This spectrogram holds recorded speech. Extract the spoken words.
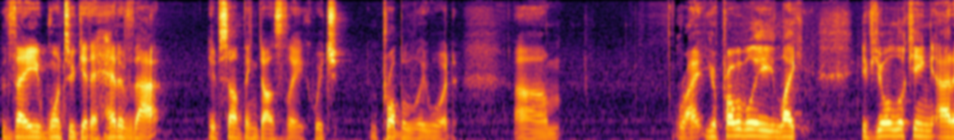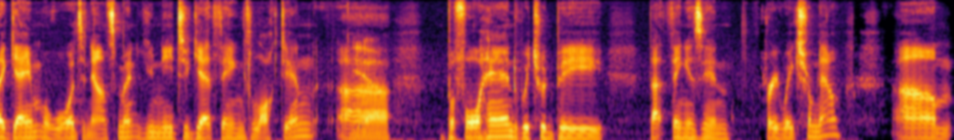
they want to get ahead of that if something does leak, which probably would. Um, right? You're probably like, if you're looking at a Game Awards announcement, you need to get things locked in uh, beforehand, which would be that thing is in three weeks from now. Um,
